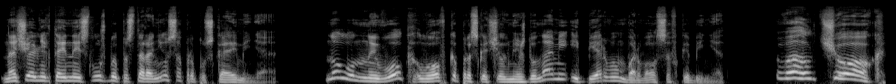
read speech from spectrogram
Начальник тайной службы посторонился, пропуская меня. Но лунный волк ловко проскочил между нами и первым ворвался в кабинет. «Волчок!»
